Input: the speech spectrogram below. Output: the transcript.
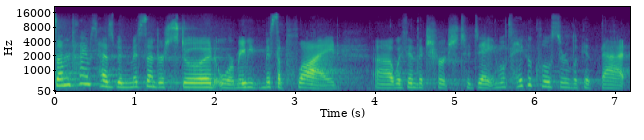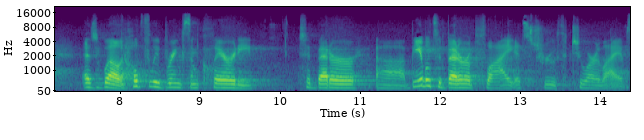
sometimes has been misunderstood or maybe misapplied uh, within the church today. And we'll take a closer look at that as well, and hopefully bring some clarity to better uh, be able to better apply its truth to our lives.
